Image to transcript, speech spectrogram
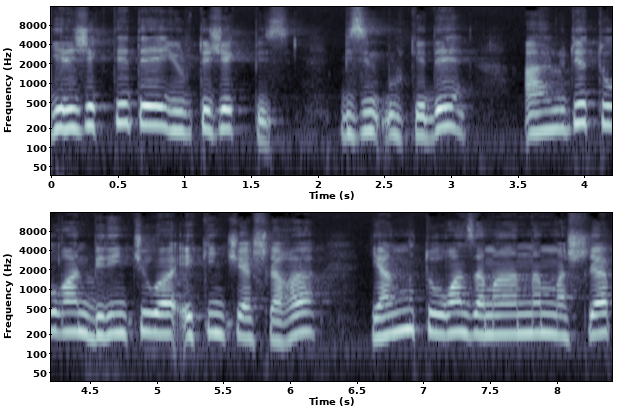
келечекте да жүрүтөжекпиз биздин өлкөдө ахлүдө тууган биринчи ва экинчи жашларга яңы тууган заманынан башлап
